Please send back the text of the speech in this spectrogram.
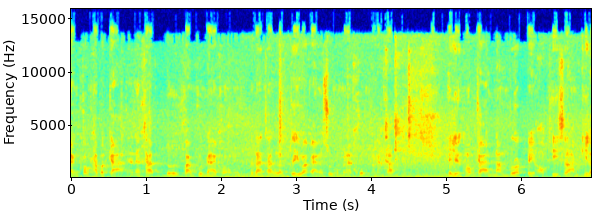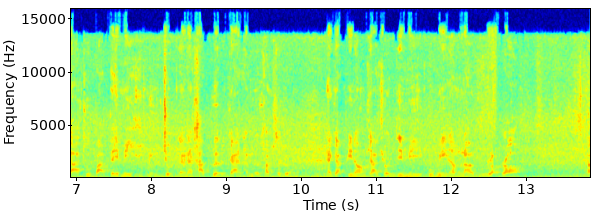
ยังกองทัพอากาศนะครับ โดยความกรุณาของพนักท่านรัฐมนตรีว่าการกระทรวงคมนาคมนะครับ ในเรื่องของการนำรถไปออกที่สนามกีฬาทูปาเตมีอีกหนึ่งจุดนะครับ เพื่อเป็นการอำนวยความสะดวกให้กับพี่น้องประชาชนที่มีภูมิลำเนาอยู่รอบๆอ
